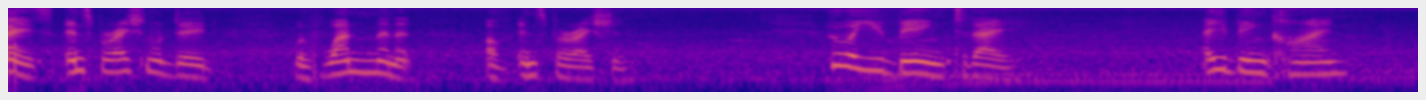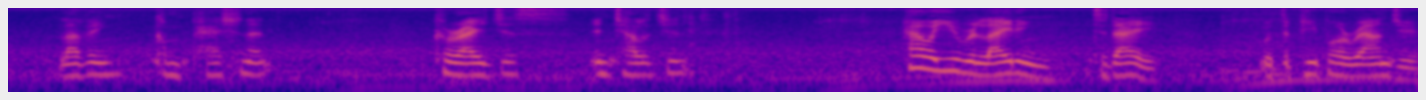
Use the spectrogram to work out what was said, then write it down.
Guys, inspirational dude with one minute of inspiration. Who are you being today? Are you being kind, loving, compassionate, courageous, intelligent? How are you relating today with the people around you?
